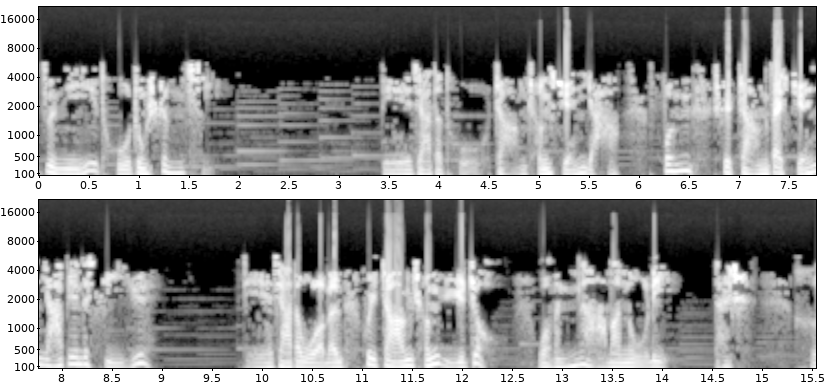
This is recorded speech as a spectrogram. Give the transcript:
自泥土中升起，叠加的土长成悬崖，风是长在悬崖边的喜悦。叠加的我们会长成宇宙，我们那么努力，但是河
